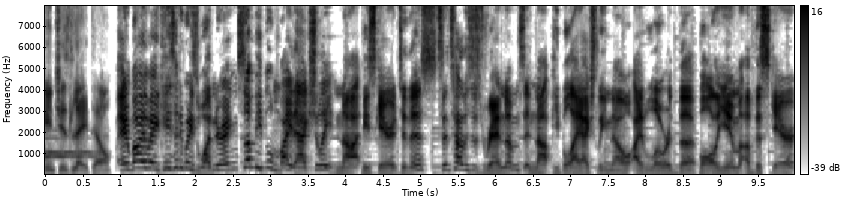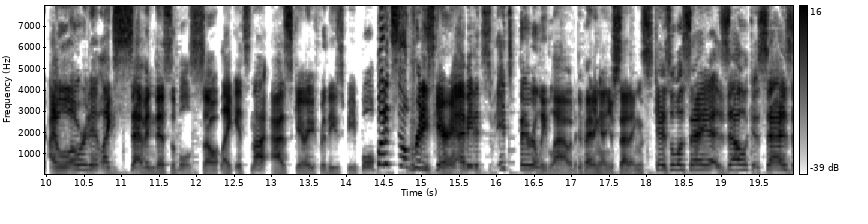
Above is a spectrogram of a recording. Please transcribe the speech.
inches later. And by the way, in case anybody's wondering, some people might actually not be scared to this. Since how this is randoms and not people I actually know, I lowered the volume of the scare. I lowered it like seven decibels. So like, it's not as scary for these people, but it's still pretty scary. I mean, it's it's fairly loud, depending on your settings. Okay, so we'll say Zelk says,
